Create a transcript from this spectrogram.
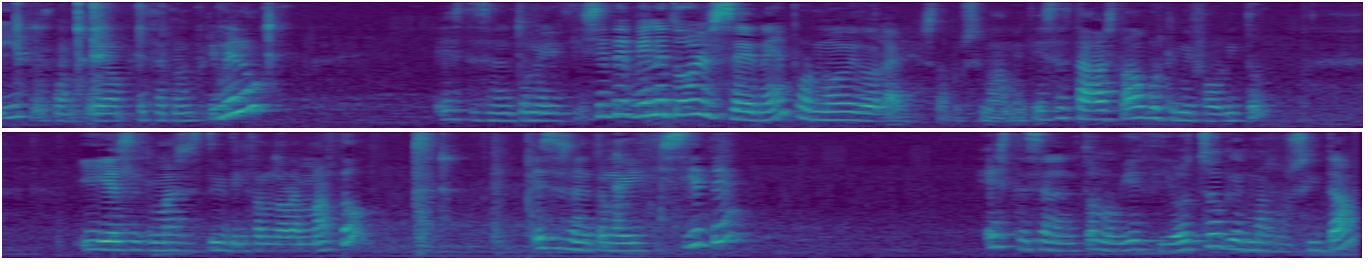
Y pues bueno, voy a empezar con el primero. Este es en el tono 17. Viene todo el set, ¿eh? Por 9 dólares aproximadamente. Este está gastado porque es mi favorito. Y es el que más estoy utilizando ahora en marzo. Este es en el tono 17. Este es en el tono 18, que es más rosita.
